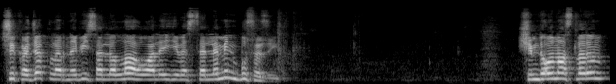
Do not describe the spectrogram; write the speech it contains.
Çıkacaklar Nebi sallallahu aleyhi ve sellemin bu sözüyle. Şimdi o nasların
